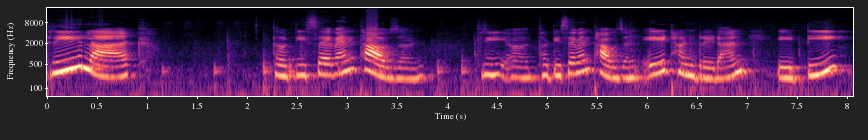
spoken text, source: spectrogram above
three lakh thirty seven thousand three thirty seven thousand eight hundred and eighty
